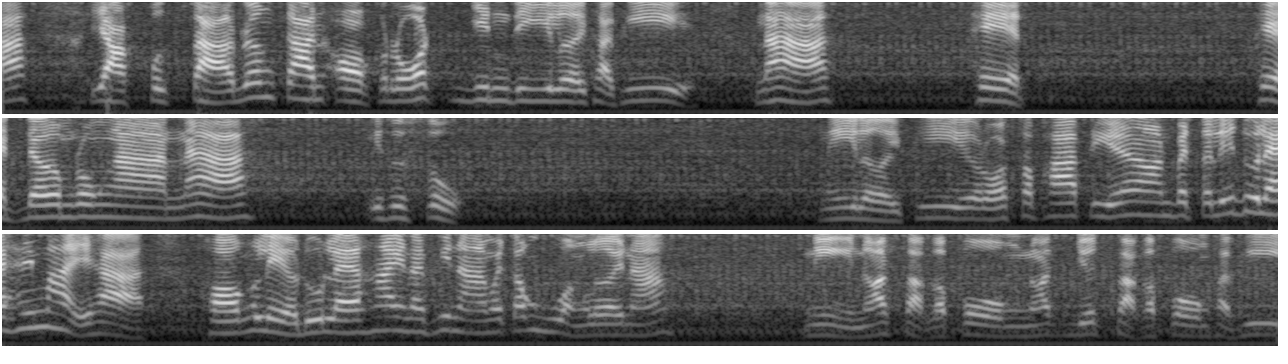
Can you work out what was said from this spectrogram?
ะ อยากปรึกษาเรื่องการออกรถยินดีเลยค่ะพี่นะคะเพจเพจเดิมโรงงานนะคะอิซูซุนี่เลยพี่รถสภาพดีแน่นอนแบตเตอรี่ดูแลให้ใหม่ค่ะ ของเหลวดูแลให้นะพี่นะไม่ต้องห่วงเลยนะ นี่น็อตฝากระโปรงน็อตยึดฝากระโปรงค่ะพี่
